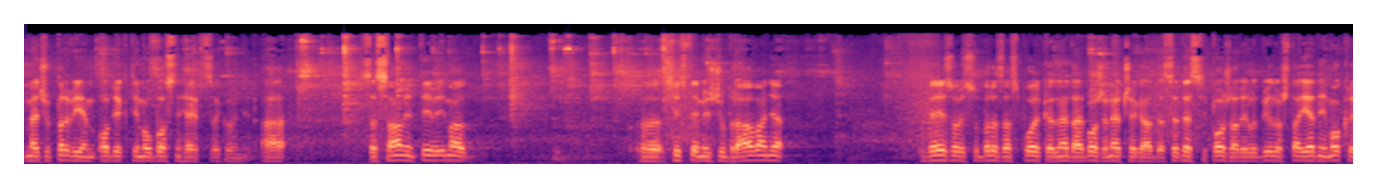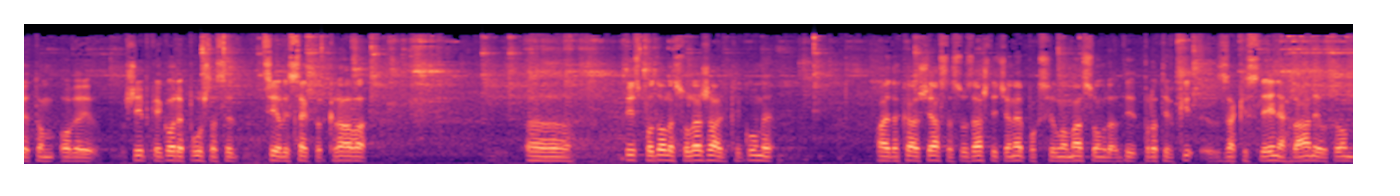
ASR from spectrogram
među prvijim objektima u Bosni i Hercegovini. A sa samim tim ima e, sistem izđubravanja, vezovi su brza spojka, ne daj Bože nečega da se desi požar ili bilo šta jednim okretom ove šipke gore pušta se cijeli sektor krava. E, ispod dole su ležaljke gume, ajde da kažeš jasno su zaštićene epoksilnom masom radi, protiv ki, zakisljenja hrane u tom e,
